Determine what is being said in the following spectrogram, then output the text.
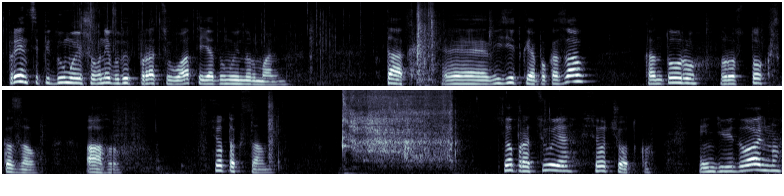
В принципі, думаю, що вони будуть працювати, я думаю, нормально. Так, Е, візитку я показав. Контору Росток сказав. Агро. Все так само. Все працює, все чітко. Індивідуально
